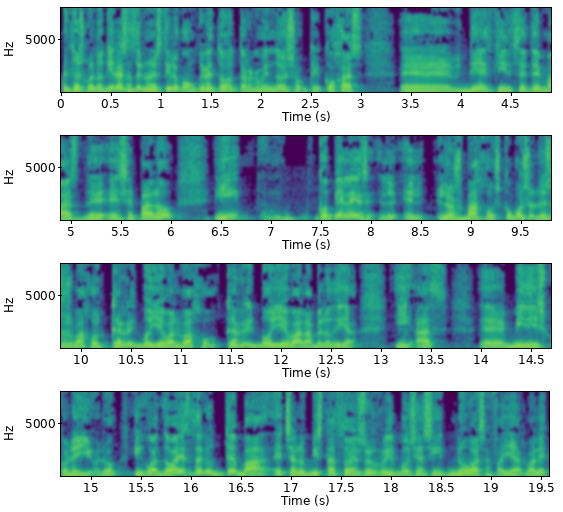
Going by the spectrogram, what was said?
Entonces, cuando quieras hacer un estilo concreto, te recomiendo eso, que cojas 10, 15 temas de ese palo y mm, cópiales los bajos. ¿Cómo son esos bajos? ¿Qué ritmo lleva el bajo? ¿Qué ritmo lleva la melodía? Y haz midis con ello, ¿no? Y cuando vayas a hacer un tema, échale un vistazo a esos ritmos y así no vas a fallar, ¿vale?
